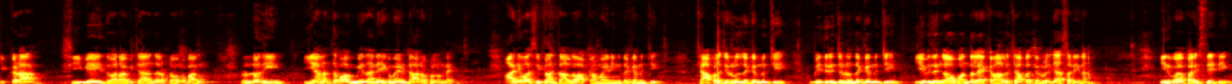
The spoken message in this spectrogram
ఇక్కడ సిబిఐ ద్వారా విచారణ జరపడం ఒక భాగం. రెండోది ఈ అనంతబాబు మీద అనేకమైన ఆరోపణలు ఉన్నాయి ఆదివాసీ ప్రాంతాల్లో అక్రమ మైనింగ్ దగ్గర నుంచి చేపల చెరువుల దగ్గర నుంచి బెదిరించడం దగ్గర నుంచి ఏ విధంగా వందల ఎకరాలు చేపల చెరువులు చేస్తాడు ఈయన. ఈయన పరిస్థితి ఏంటి?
